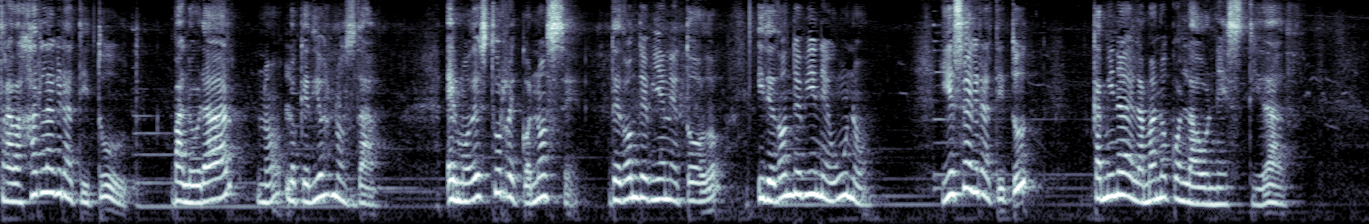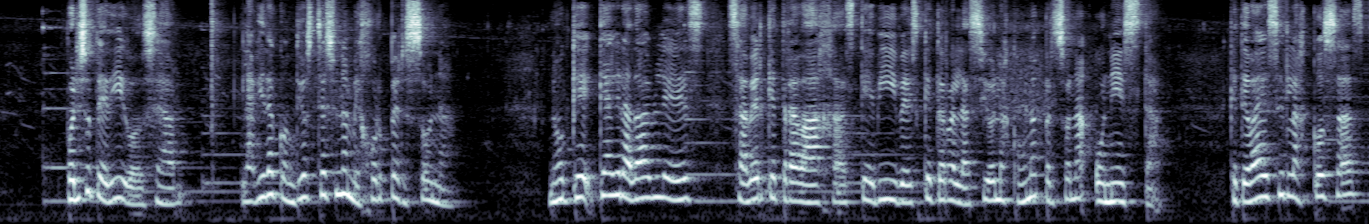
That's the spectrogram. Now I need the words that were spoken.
trabajar la gratitud, valorar ¿no? lo que Dios nos da. El modesto reconoce de dónde viene todo y de dónde viene uno. Y esa gratitud camina de la mano con la honestidad. Por eso te digo, o sea, la vida con Dios te hace una mejor persona. ¿No? Qué, qué agradable es saber que trabajas, que vives, que te relacionas con una persona honesta, que te va a decir las cosas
